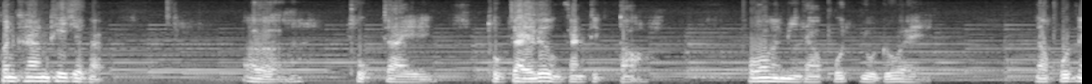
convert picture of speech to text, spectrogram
ค่อนข้างที่จะแบบ เออถูกใจถูกใจเรื่องของการติดต่อ เพราะว่ามันมีดาวพุธอยู่ด้วย ดาวพุธใน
